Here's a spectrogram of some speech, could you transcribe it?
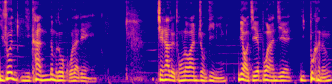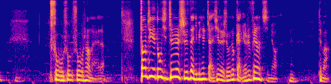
你说你看那么多国仔电影，尖沙咀、铜锣湾这种地名，庙街、波兰街，你不可能说不说说不上来的。当这些东西真真实实在你面前展现的时候，那感觉是非常奇妙的，嗯，对吧？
